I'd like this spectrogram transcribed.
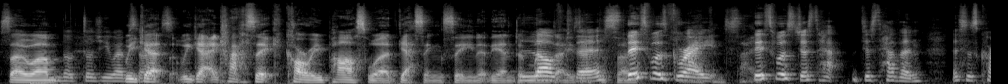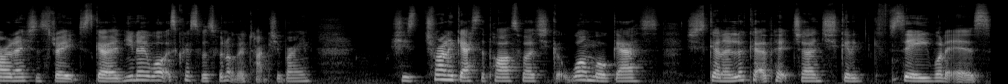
So um, we get we get a classic Corrie password guessing scene at the end of Loved Monday's this. episode. This was great. This was just just heaven. This was Coronation Street. Just going. You know what? It's Christmas. We're not going to tax your brain. She's trying to guess the password. She's got one more guess. She's going to look at a picture and she's going to see what it is.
